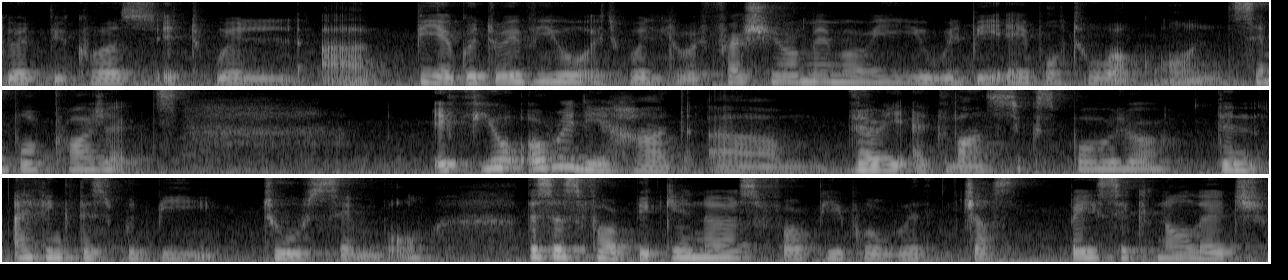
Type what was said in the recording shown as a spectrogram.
good because it will uh, be a good review, it will refresh your memory, you will be able to work on simple projects. If you already had um, very advanced exposure, then I think this would be too simple. This is for beginners, for people with just basic knowledge,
